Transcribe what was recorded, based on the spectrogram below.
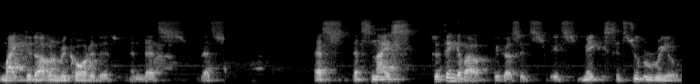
mic'd it up and recorded it, and that's that's that's that's nice to think about because it's it's makes it super real.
